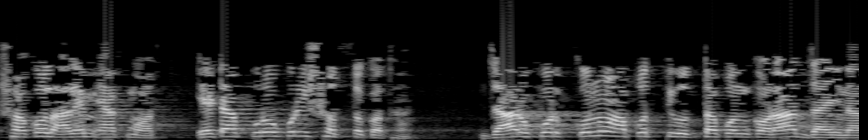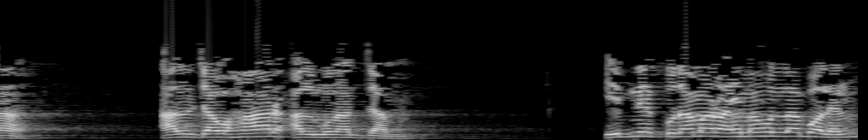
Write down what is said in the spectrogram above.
সকল আলেম একমত। এটা পুরোপুরি সত্য কথা। যার উপর কোনো আপত্তি উত্থাপন করা যায় না। আল জওহার আল মুনাজ্জাম ইবনে কুদামা রহিমাহুল্লাহ বলেন,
